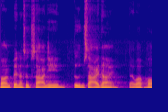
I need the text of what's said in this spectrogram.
ตอนเป็นนักศึกษานี่ตื่นสายได้ แต่ว่าพอ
